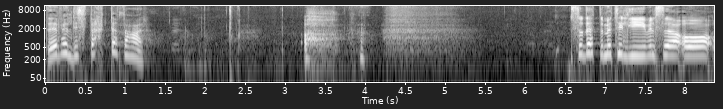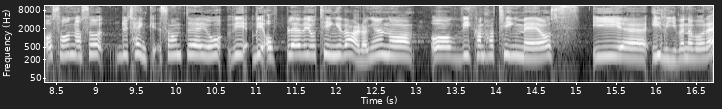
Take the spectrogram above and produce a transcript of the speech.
Det er veldig sterkt, dette her. Åh. Så dette med tilgivelse og, og sånn også, du tenker, sant, jo, vi, vi, opplever jo ting i hverdagen, og, og, vi kan ha ting med oss i, uh, i livene våre.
